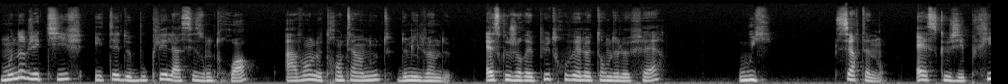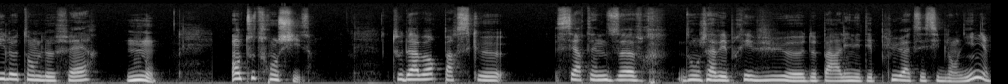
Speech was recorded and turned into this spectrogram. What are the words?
mon objectif était de boucler la saison 3 avant le 31 août 2022. Est-ce que j'aurais pu trouver le temps de le faire? Oui, certainement. Est-ce que j'ai pris le temps de le faire? Non. En toute franchise. Tout d'abord parce que certaines œuvres dont j'avais prévu euh, de parler n'étaient plus accessibles en ligne.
